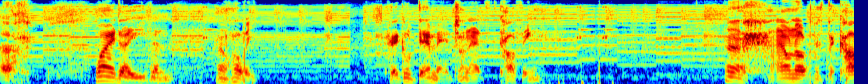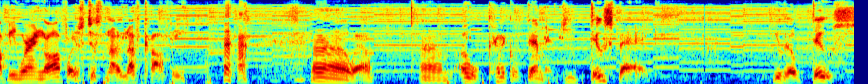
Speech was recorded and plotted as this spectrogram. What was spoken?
Ugh. Why did I even... Oh, holy. Critical damage on that Koffing. Uh, I don't know if it's the coffee wearing off or it's just not enough coffee. oh, well. Um, oh, critical damage. You douchebag. You little douche.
